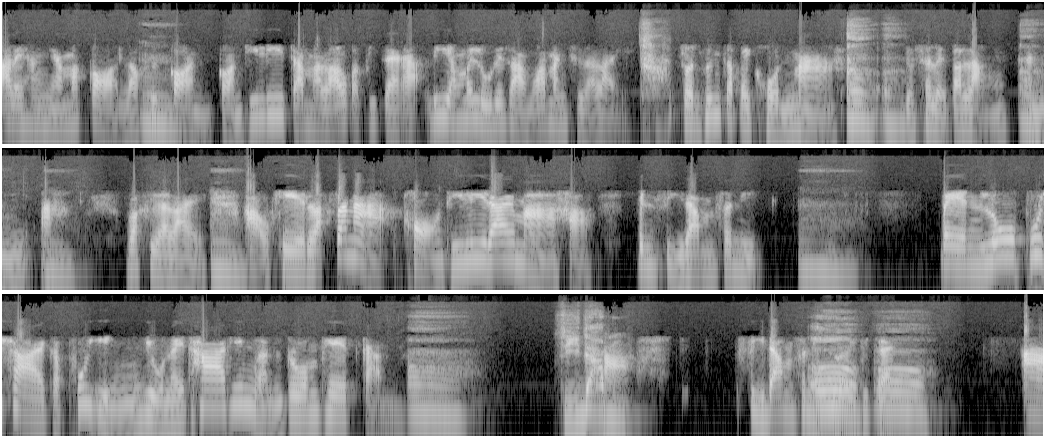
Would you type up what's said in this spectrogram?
อะไรทางเนี้ยมาก่อนแล้วคืออม ก่อนก่อนที่ลี่จะมาเล่ากับพี่แจ๊กอะลี่ยังไม่รู้ด้วยซ้ำว่ามันคืออะไร ครับจนเพิ่งจะไปค้นมา เออเออ เดี๋ยวเฉลยตอนหลัง อันนี้อะอืม ว่าคืออะไร อืม อะโอเค ลักษณะของที่ลี่ได้มาค่ะ เป็นสีดำสนิทอืมเป็นรูปผู้ชายกับผู้หญิงอยู่ในท่าที่เหมือนร่วมเพศกันอ๋อสีดค่ะสีดำสำนิทเลยพี่แจ๊คเอออ่า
